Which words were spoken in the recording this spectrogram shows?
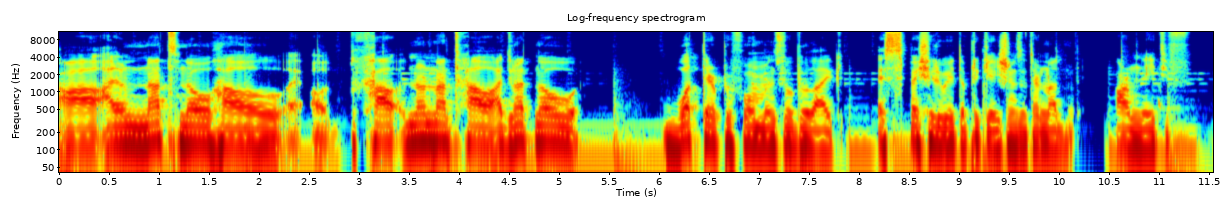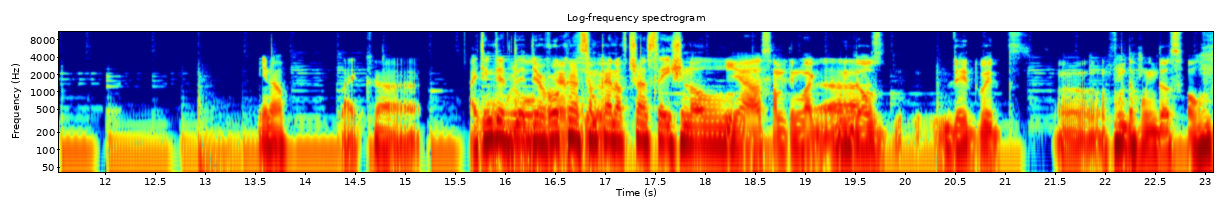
Uh, I do not know how uh, how no not how I do not know what their performance will be like, especially with applications that are not ARM native you know like uh i think that We'll they're working on some kind of translational yeah, something like Uh, Windows did with uh, the Windows Phone.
